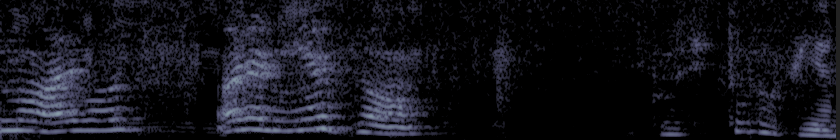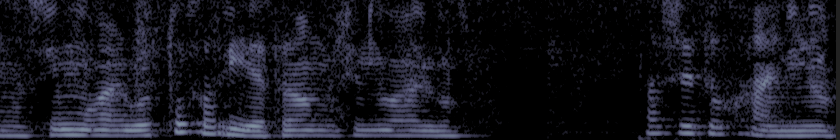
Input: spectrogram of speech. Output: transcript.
hacemos algo. Ahora ni eso. Pero si todavía no hacemos algo, todavía estábamos haciendo algo. Hace dos años.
